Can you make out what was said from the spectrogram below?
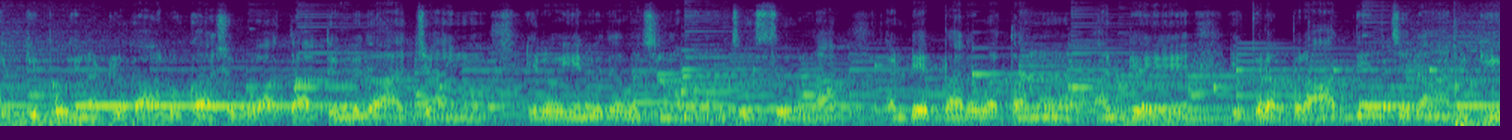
ఎక్కిపోయినట్లుగా లూకాసు వార్త తొమ్మిదో అధ్యాయము ఇరవై ఎనిమిదో వచనంలో మనం చూస్తూ ఉన్నాం. అంటే పర్వతము అంటే ఇక్కడ ప్రార్థించడానికి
